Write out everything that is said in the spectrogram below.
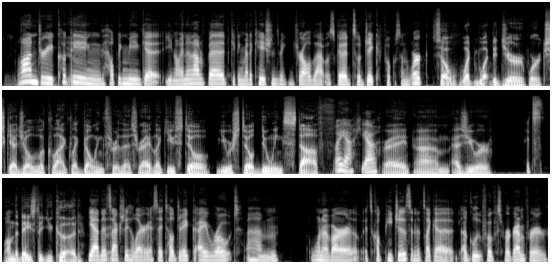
doing laundry, Supporting, yeah. cooking, helping me get, you know, in and out of bed, getting medications, making sure all of that was good. So Jake could focus on work. So what what did your work schedule look like like going through this, right? Like you still you were still doing stuff, Oh, yeah. Yeah. right? Um as you were It's on the days that you could. Yeah, and it's Right. actually hilarious. I tell Jake I wrote um one of our it's called Peaches and it's like a, a glute focus program for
